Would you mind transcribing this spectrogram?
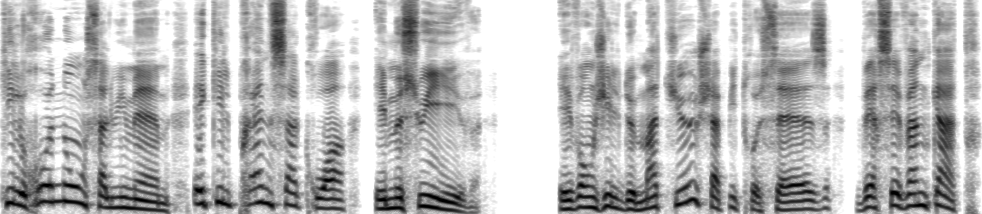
qu'il renonce à lui-même et qu'il prenne sa croix et me suive. Évangile de Matthieu chapitre 16 verset 24.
